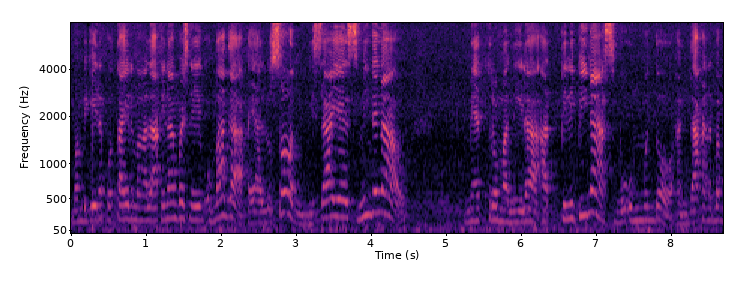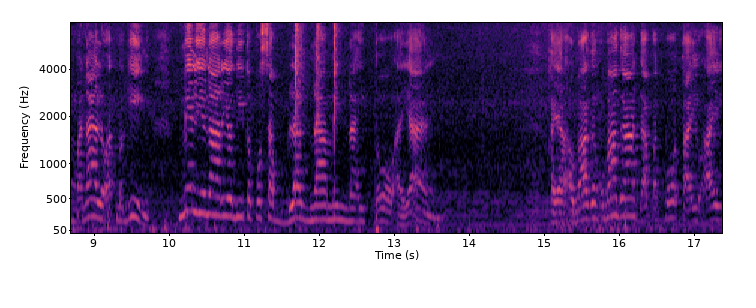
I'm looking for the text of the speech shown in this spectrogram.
mamigay na po tayo ng mga lucky numbers ngayong umaga. Kaya Luzon, Visayas, Mindanao, Metro Manila at Pilipinas, buong mundo. Handa ka na bang manalo at maging milyonaryo dito po sa vlog namin na ito? Ayan. Kaya umagang umaga, dapat po tayo ay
